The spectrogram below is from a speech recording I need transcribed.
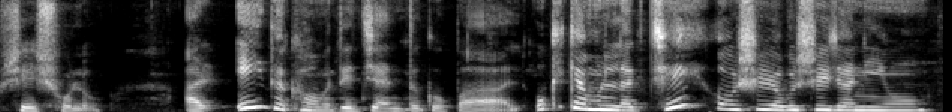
শেষ হলো। আর এই দেখো আমাদের জ্যান্ত গোপাল। ওকে কেমন লাগছে? অবশ্যই অবশ্যই জানিও।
